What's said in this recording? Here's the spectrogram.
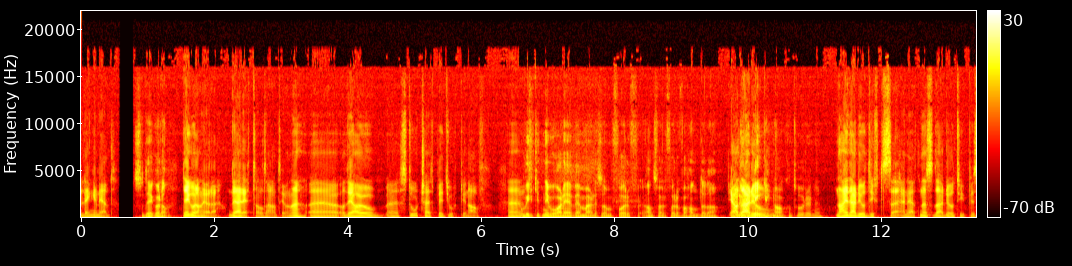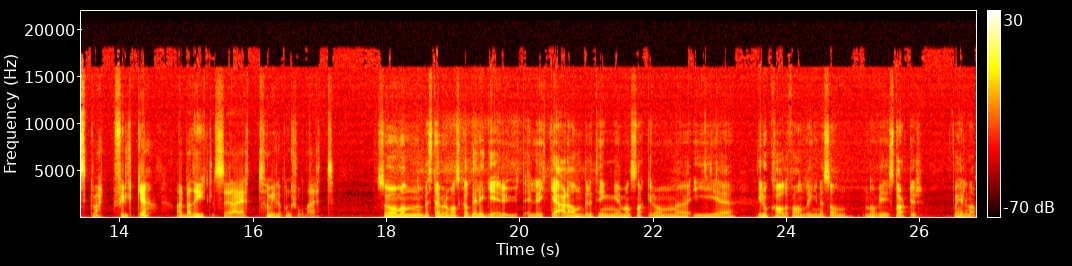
lenger ned. Så det går an. Det går an å gjøre. Det er et av alternativene. eh, og det har jo eh, stort sett blitt gjort i Nav. Eh, Og Hvilket nivå er det? Hvem er det som får ansvar for å forhandle da? Ja, er det det er hvert enkelt Nav-kontor. Nei, det er det jo driftsenhetene, så det er det jo typisk hvert fylke. Arbeid og ytelser er ett, familie og pensjon er ett. Så man bestemmer om man skal delegere ut eller ikke. Er det andre ting man snakker om eh, i eh, de lokale forhandlingene sånn når vi starter for hele Nav?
